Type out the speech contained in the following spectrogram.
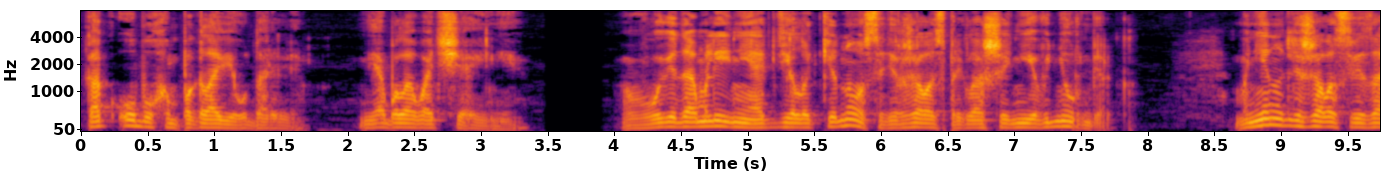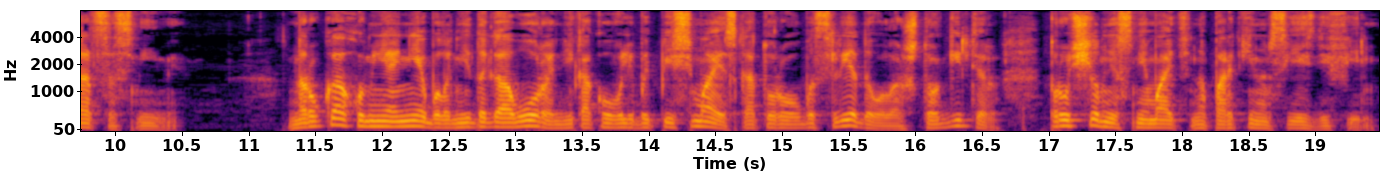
Как обухом по голове ударили. Я была в отчаянии. В уведомлении отдела кино содержалось приглашение в Нюрнберг. Мне надлежало связаться с ними. На руках у меня не было ни договора, ни какого-либо письма, из которого бы следовало, что Гитлер поручил мне снимать на партийном съезде фильм.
